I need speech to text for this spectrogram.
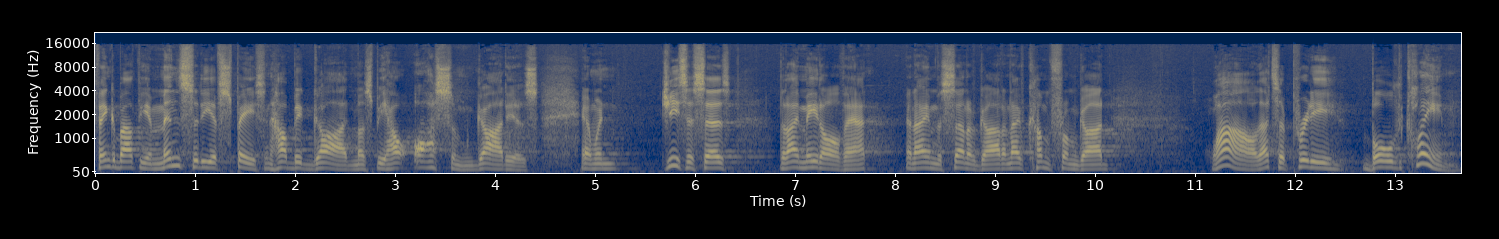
Think about the immensity of space and how big God must be, how awesome God is. And when Jesus says that I made all that and I am the Son of God and I've come from God, wow, that's a pretty bold claim.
